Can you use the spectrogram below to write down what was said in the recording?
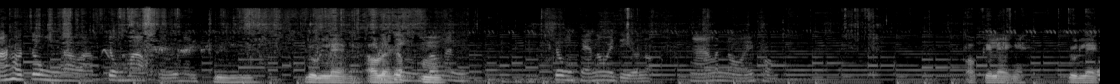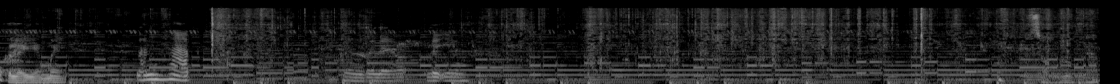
นะเขาจงอะว่ะจงมาคูนั่นอืมรุนแรงเอาเลยครับจงอืต้อมงมันจงแค่น้อยเดียวเนาะงามันน้อยของ ออกที่แรกไงรุนแรงก็เลยยังไม่ลันหัดหนึ่งไปแล้วเหลยอีกหนึงสองลูกครับ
